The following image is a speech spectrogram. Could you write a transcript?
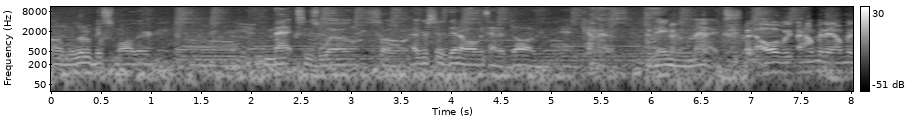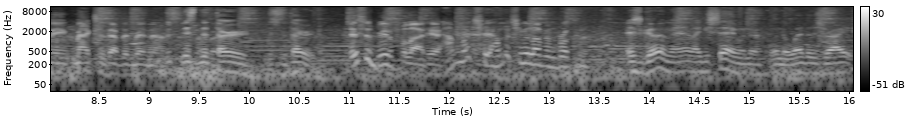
Um, a little bit smaller. Um, Max as well. So ever since then, I've always had a dog and, and kind of named him Max. Always, how many how many Maxes have there been now? This is the third. This is the third. This is beautiful out here. How much how much you love in Brooklyn? It's good, man. Like you said, when the when the weather's right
